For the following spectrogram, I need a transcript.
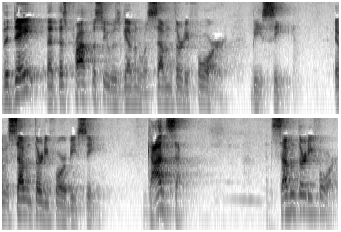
The date that this prophecy was given was 734 BC. It was 734 BC. God said in 734,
